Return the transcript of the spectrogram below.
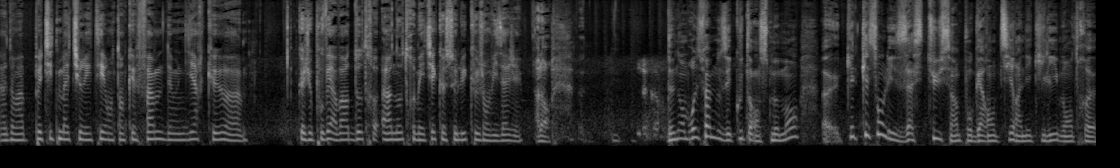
euh, dans ma petite maturité en tant que femme, de me dire que que je pouvais avoir d'autres un autre métier que celui que j'envisageais. Alors. De nombreuses femmes nous écoutent en ce moment. Euh, quelles, quelles sont les astuces hein, pour garantir un équilibre entre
